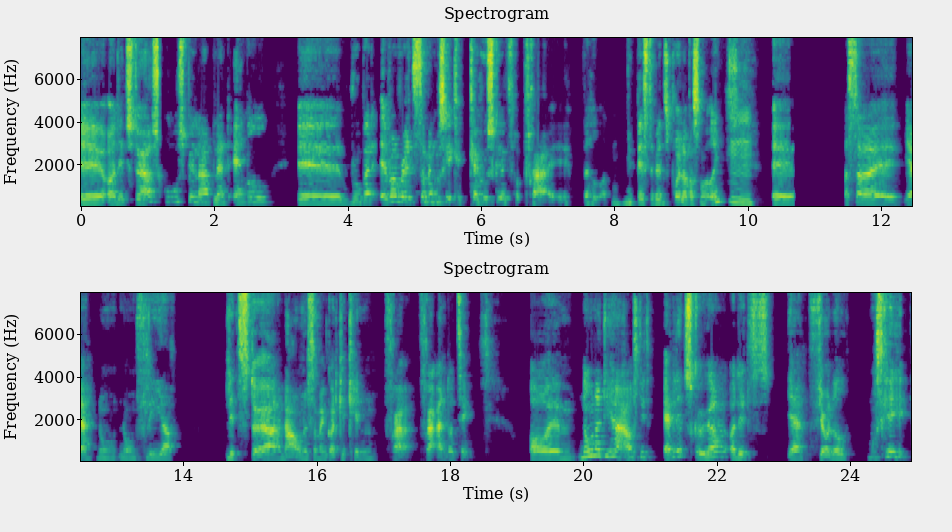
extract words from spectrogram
øh, og lidt større skuespillere, blandt andet øh, Rupert Everett, som man måske kan, kan huske fra, fra øh, hvad hedder den, min bedste vens bryllup og sådan noget, ikke? Mm. Øh, og så øh, ja, nogle, nogle flere lidt større navne, som man godt kan kende fra, fra andre ting. Og øhm, nogle af de her afsnit er lidt skøre og lidt ja, fjollet. Måske.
